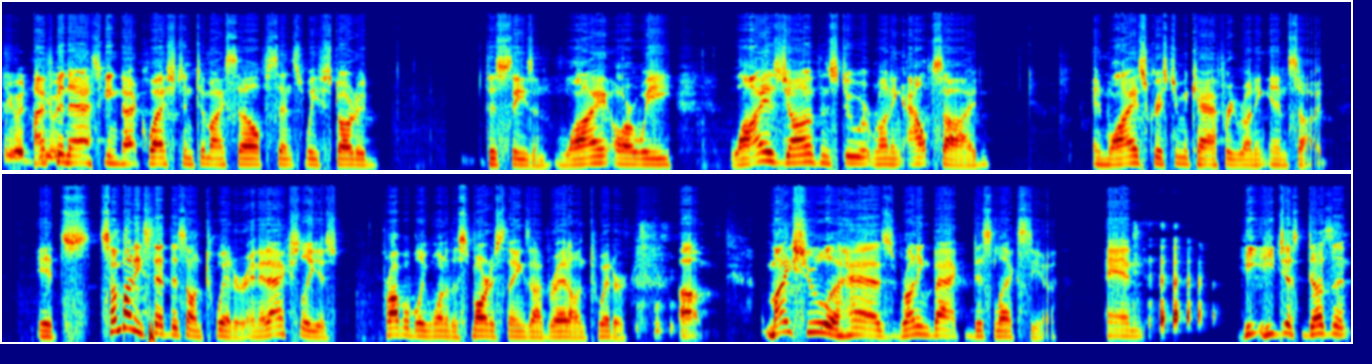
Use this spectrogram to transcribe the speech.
He would. I've would- been asking that question to myself since we've started this season. Why are we? Why is Jonathan Stewart running outside, and why is Christian McCaffrey running inside? It's somebody said this on Twitter, and it actually is probably one of the smartest things I've read on Twitter. uh, Mike Shula has running back dyslexia, and he he just doesn't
